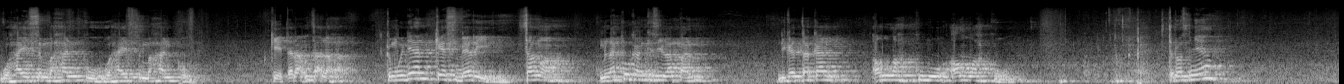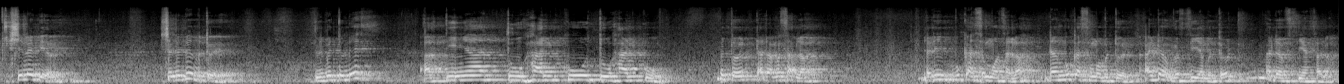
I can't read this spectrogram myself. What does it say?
wahai sembahanku wahai sembahanku. Okey tak ada masalah. Kemudian Casberry sama melakukan kesilapan dikatakan Allahku Allahku. Terusnya Syilabir Syilabir betul? Syilabir tulis artinya Tuhanku Tuhanku. Betul tak ada masalah. Jadi bukan semua salah dan bukan semua betul. Ada versi yang betul ada versi yang salah.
